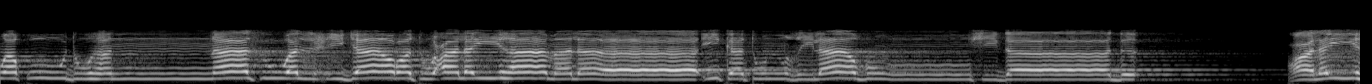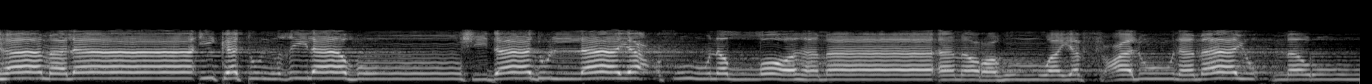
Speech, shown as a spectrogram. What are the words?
وقودها الناس والحجارة عليها ملائكة غلاظ شداد عليها ملائكة غلاظ شداد لا يعصون الله ما أمرهم ويفعلون ما يؤمرون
